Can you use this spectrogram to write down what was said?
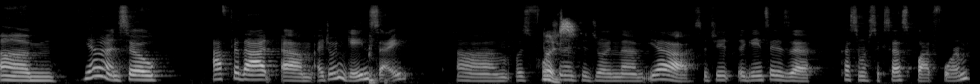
Um, yeah, and so after that, um, I joined Gainsight. Um, was fortunate nice. to join them. Yeah, so G- Gainsight is a customer success platform.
